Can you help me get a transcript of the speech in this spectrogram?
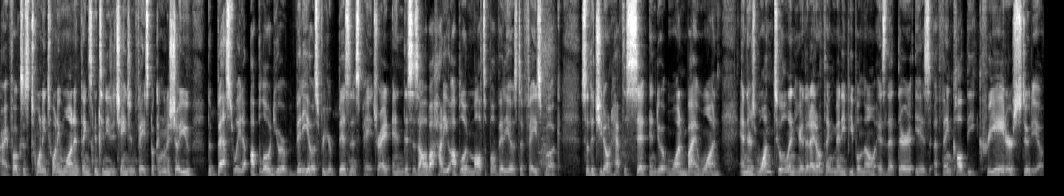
All right, folks, it's 2021 and things continue to change in Facebook. I'm going to show you the best way to upload your videos for your business page, right? And this is all about how do you upload multiple videos to Facebook so that you don't have to sit and do it one by one. And there's one tool in here that I don't think many people know is that there is a thing called the Creator Studio.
